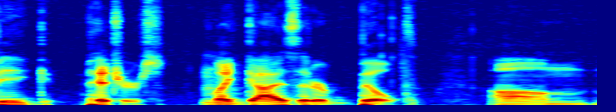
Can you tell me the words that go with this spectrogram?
big pitchers, Mm-hmm. like guys that are built, um,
